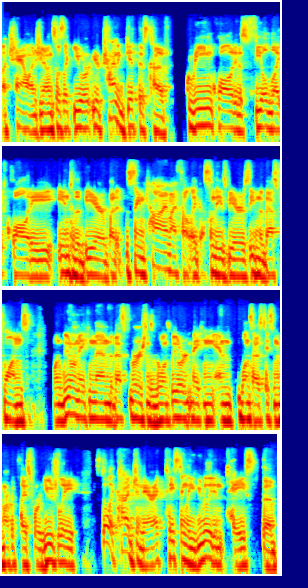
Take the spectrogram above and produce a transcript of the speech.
a challenge, you know. And so it's like you were you're trying to get this kind of green quality, this field like quality into the beer, but at the same time, I felt like some of these beers, even the best ones, when we were making them, the best versions of the ones we were making and ones I was tasting in the marketplace were usually still like kind of generic. Tastingly, you really didn't taste the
